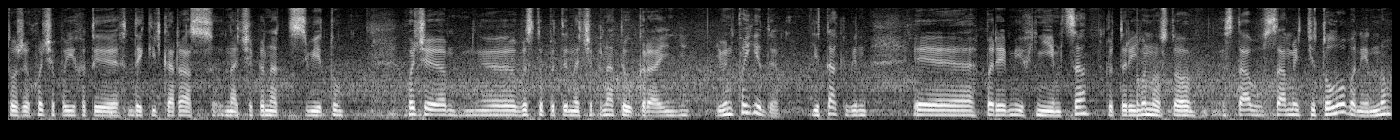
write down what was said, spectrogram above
Теж хоче поїхати декілька разів на чемпіонат світу, хоче е, виступити на чемпіонаті України. І він поїде. І так він е, переміг німця, який 90 став саме титулований. але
